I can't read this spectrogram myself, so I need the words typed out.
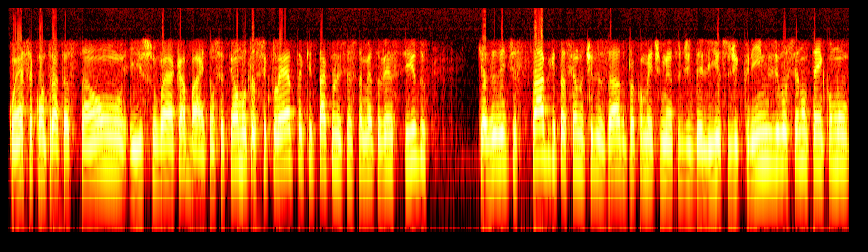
com essa contratação isso vai acabar. Então você tem uma motocicleta que está com licenciamento vencido, que às vezes a gente sabe que está sendo utilizado para cometimento de delitos, de crimes, e você não tem como,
